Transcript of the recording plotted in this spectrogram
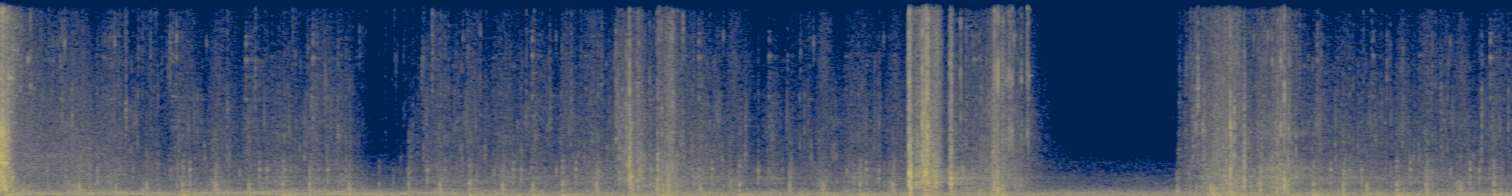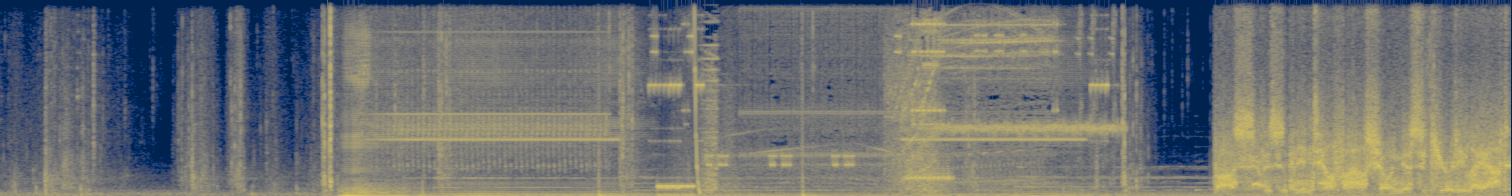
Is an intel file showing their security layout.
